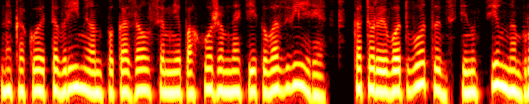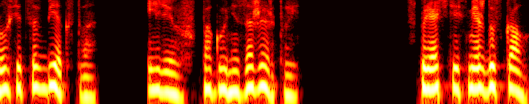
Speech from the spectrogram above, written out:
На какое-то время он показался мне похожим на дикого зверя, который вот-вот инстинктивно бросится в бегство. Или в погоне за жертвой. «Спрячьтесь между скал!»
